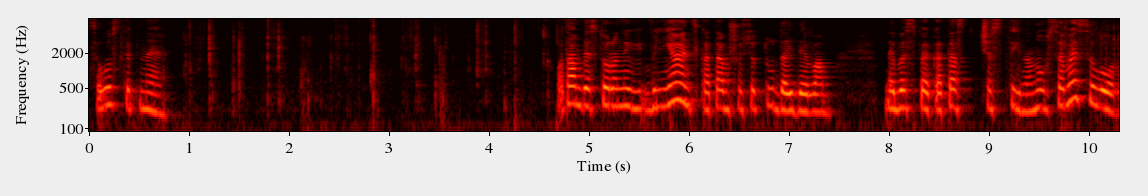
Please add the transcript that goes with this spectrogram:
Село Степне. Отам, де сторони Вільнянська, там щось оттуда йде вам небезпека, та частина. Ну, саме село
